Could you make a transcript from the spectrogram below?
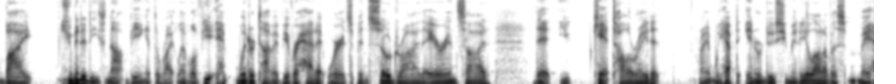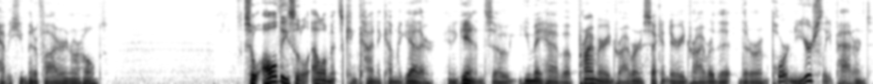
by humidity's not being at the right level. If you wintertime have you ever had it where it's been so dry the air inside that you can't tolerate it right? We have to introduce humidity. A lot of us may have a humidifier in our homes so all these little elements can kind of come together. And again, so you may have a primary driver and a secondary driver that, that are important to your sleep patterns,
